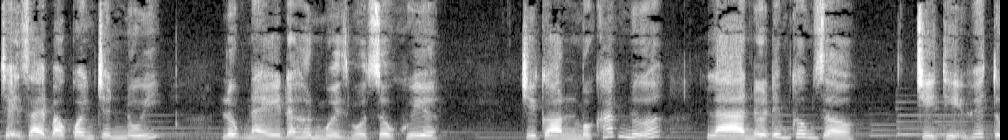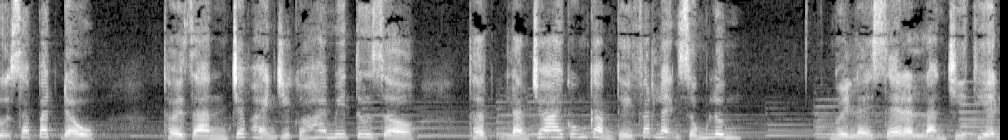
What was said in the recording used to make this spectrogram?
chạy dài bao quanh chân núi, lúc này đã hơn 11 giờ khuya. Chỉ còn một khắc nữa là nửa đêm không giờ, chỉ thị huyết tự sắp bắt đầu. Thời gian chấp hành chỉ có 24 giờ, thật làm cho ai cũng cảm thấy phát lạnh sống lưng. Người lái xe là Lang Chí Thiện,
